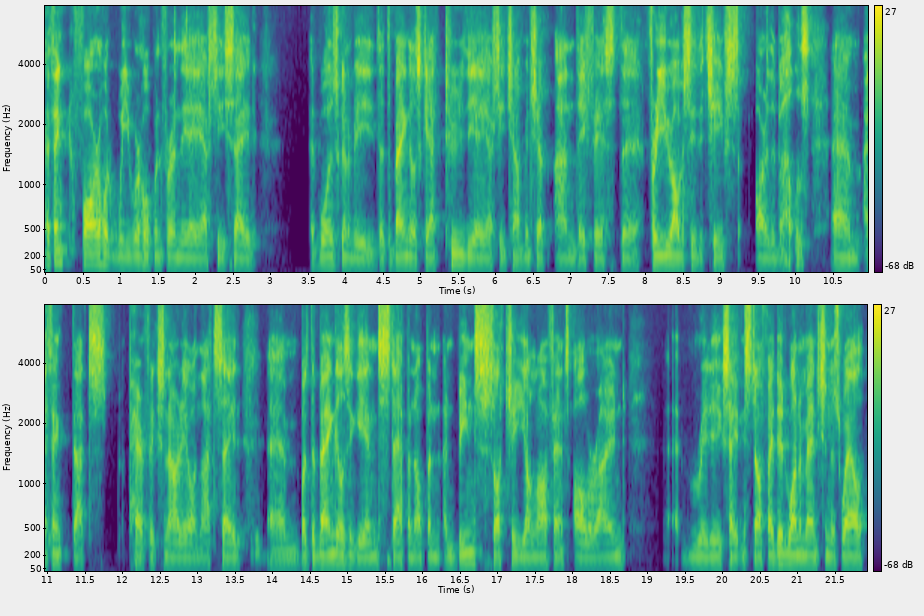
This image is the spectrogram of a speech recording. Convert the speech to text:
I think for what we were hoping for in the AFC side, it was going to be that the Bengals get to the AFC Championship and they face the, for you, obviously, the Chiefs or the Bills. Um, I think that's a perfect scenario on that side. Um, but the Bengals, again, stepping up and, and being such a young offense all around, uh, really exciting stuff. I did want to mention as well,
